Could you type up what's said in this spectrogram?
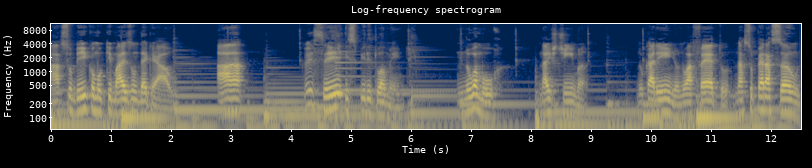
A subir como que mais um degrau, a crescer espiritualmente, no amor, na estima, no carinho, no afeto, na superação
